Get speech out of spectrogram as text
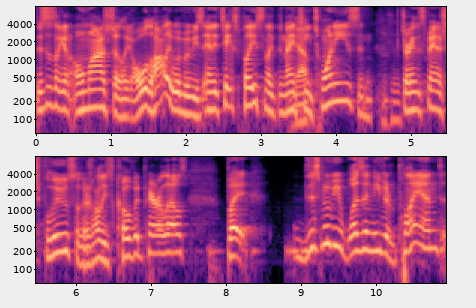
This is like an homage to like old Hollywood movies, and it takes place in like the 1920s and mm-hmm. during the Spanish flu. So there's all these COVID parallels. But this movie wasn't even planned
